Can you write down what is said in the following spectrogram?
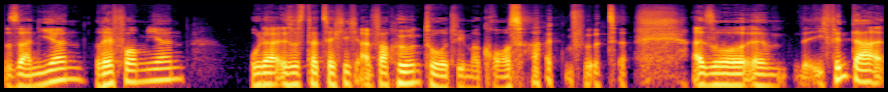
sanieren, reformieren oder ist es tatsächlich einfach Hirntod, wie Macron sagen würde? Also ähm, ich finde, da,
